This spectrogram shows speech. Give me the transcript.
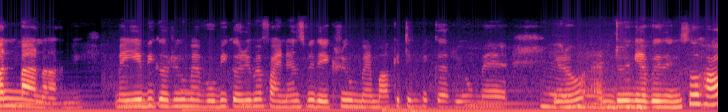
one man army मैं ये भी कर रही हूँ मैं वो भी कर रही हूँ मैं फाइनेंस भी देख रही हूँ मैं मार्केटिंग भी कर रही हूँ मैं yeah. you know i'm doing everything so how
